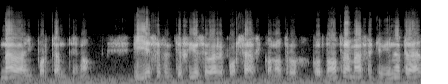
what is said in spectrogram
nada importante, ¿no? Y ese frente frío se va a reforzar con otro, con otra masa que viene atrás,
